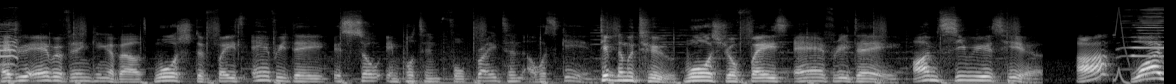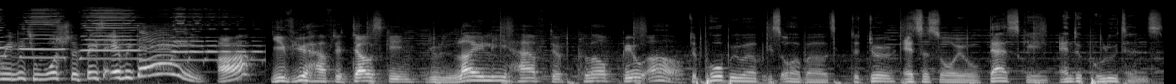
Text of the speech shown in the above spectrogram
Have you ever thinking about wash the face every day is so important for brighten our skin? Tip number two, wash your face every day. I'm serious here. Huh? Why we need to wash the face every day? Huh? If you have the dull skin, you likely have the pore build up. The pore build up is all about the dirt, excess oil, dead skin, and the pollutants.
